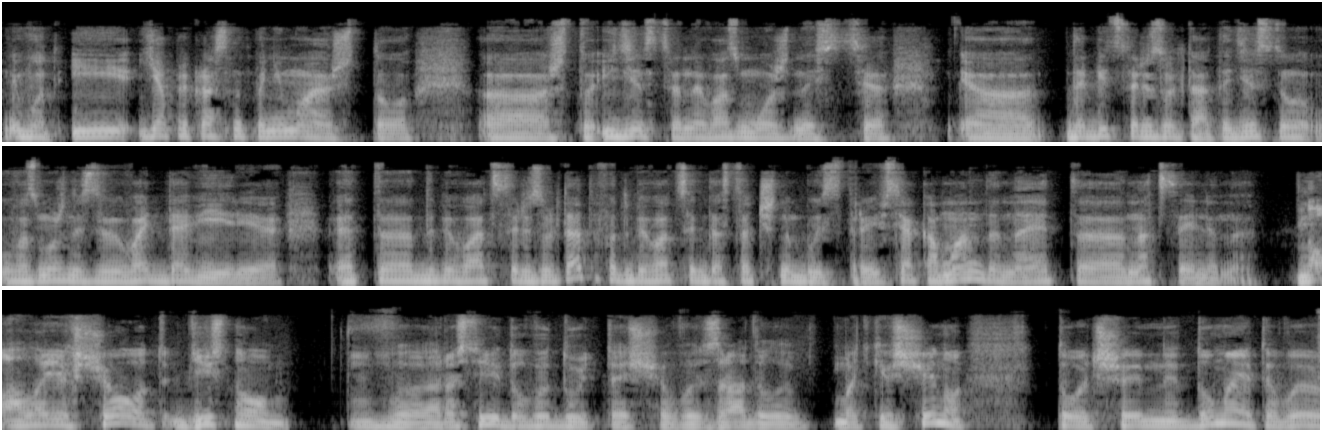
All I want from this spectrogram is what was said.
Вот. И я прекрасно понимаю, что, э, что единственная возможность э, добиться результата, единственная возможность завоевать доверие, это добиваться результатов и добиваться их достаточно быстро. И вся команда на это нацелена. Ну але якщо от дійсно в Росії доведуть те, що ви зрадили батьківщину, то чи не думаєте ви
